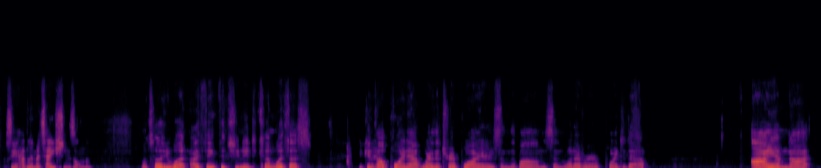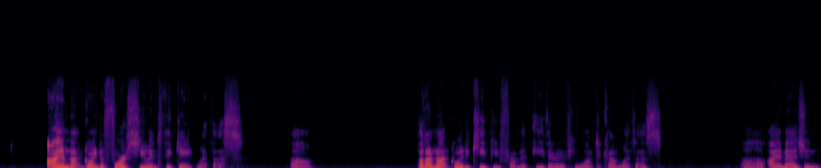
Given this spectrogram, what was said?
obviously had limitations on them. I'll tell you what, I think that you need to come with us. You can help point out where the trip wires and the bombs and whatever are pointed out. I am not I am not going to force you into the gate with us. Um, but I'm not going to keep you from it either if you want to come with us. Uh, I imagine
